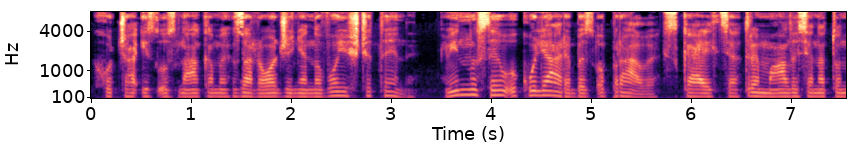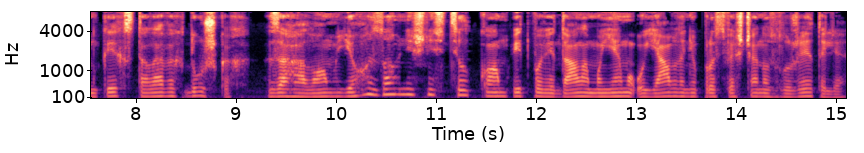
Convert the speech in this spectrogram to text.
хоча із ознаками зародження нової щетини. Він носив окуляри без оправи, скельця трималися на тонких сталевих дужках. Загалом його зовнішність цілком відповідала моєму уявленню про священнослужителя,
